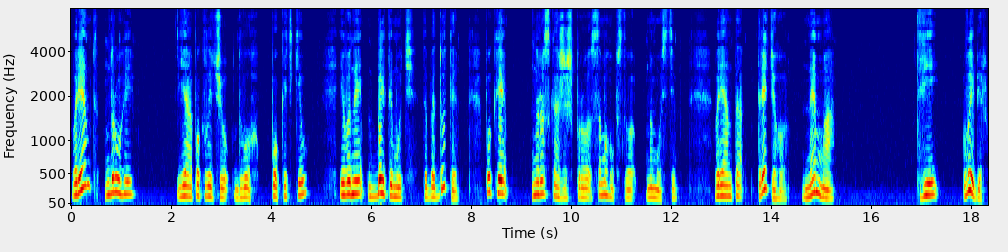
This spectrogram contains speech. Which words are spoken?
Варіант другий. Я покличу двох покидьків, і вони битимуть тебе доти, поки не розкажеш про самогубство на мості. Варіанта третього нема. Твій вибір.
